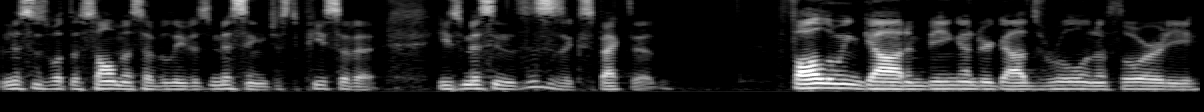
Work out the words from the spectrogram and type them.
And this is what the psalmist, I believe, is missing, just a piece of it. He's missing that this is expected. Following God and being under God's rule and authority,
